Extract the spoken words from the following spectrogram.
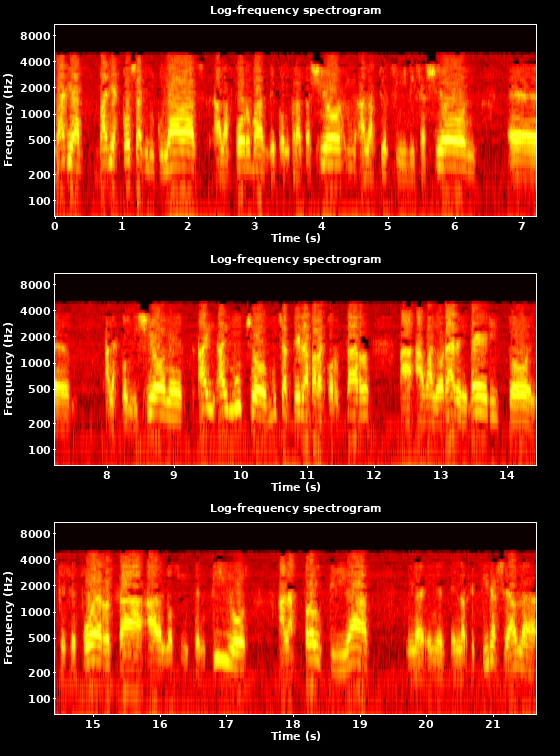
varias, varias cosas vinculadas a la forma de contratación, a la flexibilización, eh, a las condiciones. Hay, hay mucho, mucha tela para cortar a, valorar el mérito, el que se fuerza, a los incentivos, a la productividad. En la, en, la Argentina se habla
